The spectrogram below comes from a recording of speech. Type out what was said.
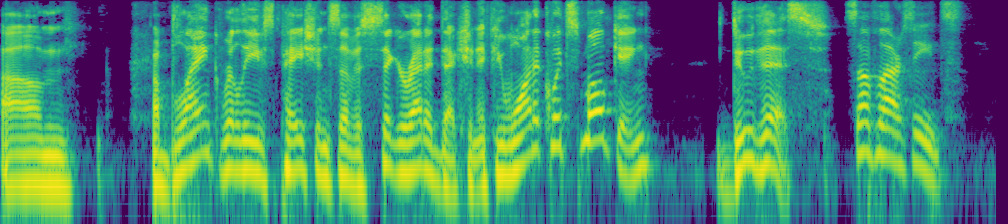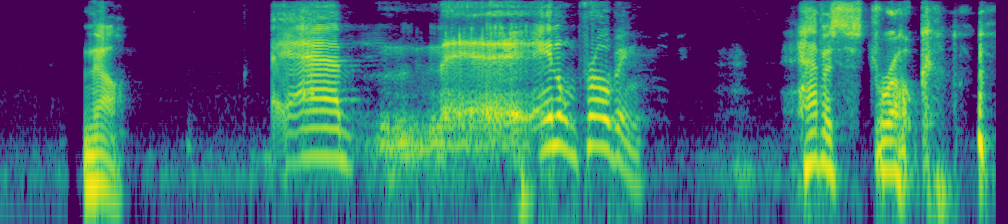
um, a blank relieves patients of a cigarette addiction. If you want to quit smoking, do this. Sunflower seeds. No, Uh, anal probing. have a stroke.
